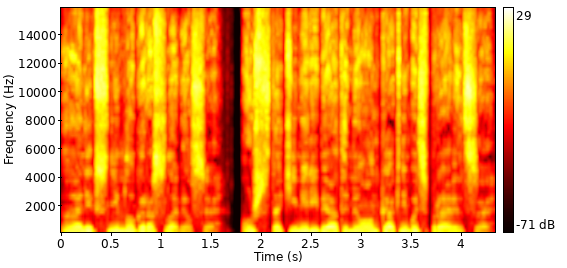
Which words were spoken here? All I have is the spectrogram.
Алекс немного расслабился. Уж с такими ребятами он как-нибудь справится.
